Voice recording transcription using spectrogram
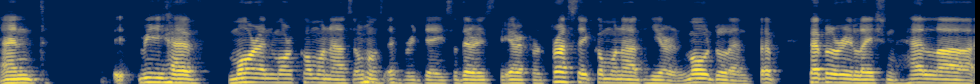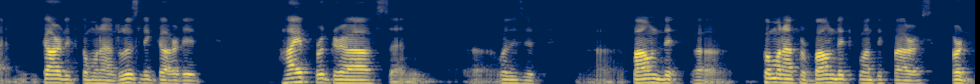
and it, we have more and more comonads almost every day. So there is the Ehrenfeucht-Fraïssé comonad here and modal and pe pebble relation, HeLa, guarded comonad, loosely guarded, hypergraphs and uh, what is it? Uh, bounded, uh, comonad for bounded quantifiers, or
